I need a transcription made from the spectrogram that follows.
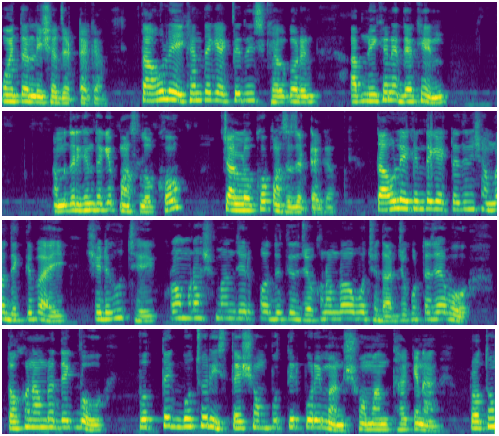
পঁয়তাল্লিশ হাজার টাকা। তাহলে এখান থেকে একটা জিনিস খেয়াল করেন, আপনি এখানে দেখেন আমাদের এখান থেকে পাঁচ লক্ষ, চার লক্ষ, পাঁচ হাজার টাকা। তাহলে এখান থেকে একটা জিনিস আমরা দেখতে পাই, সেটা হচ্ছে ক্রমহ্রাসমানজের পদ্ধতিতে যখন আমরা অবচয় ধার্য করতে যাব, তখন আমরা দেখব প্রত্যেক বছর স্থায়ী সম্পত্তির পরিমাণ সমান থাকে না। প্রথম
